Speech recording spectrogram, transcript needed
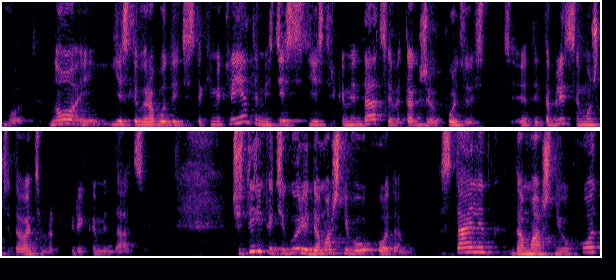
Вот. Но если вы работаете с такими клиентами, здесь есть рекомендации, вы также, пользуясь этой таблицей, можете давать им рекомендации. Четыре категории домашнего ухода. Стайлинг, домашний уход,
